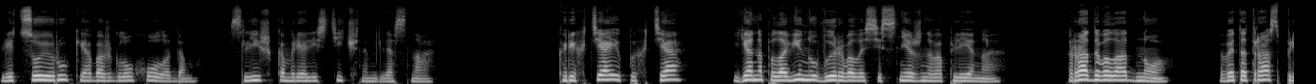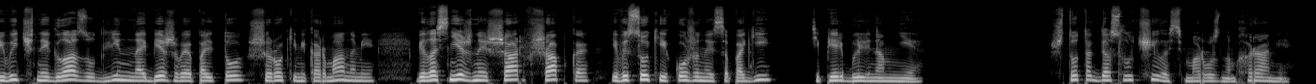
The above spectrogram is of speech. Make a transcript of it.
Лицо и руки обожгло холодом, слишком реалистичным для сна. Кряхтя и пыхтя, я наполовину вырвалась из снежного плена. Радовало одно. В этот раз привычное глазу длинное бежевое пальто с широкими карманами, белоснежный шарф, шапка и высокие кожаные сапоги теперь были на мне. Что тогда случилось в морозном храме?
